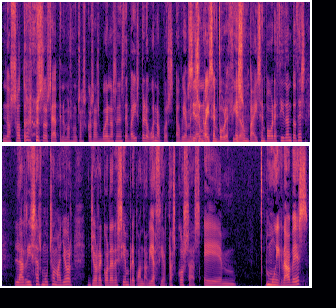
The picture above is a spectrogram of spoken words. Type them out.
nosotros, o sea, tenemos muchas cosas buenas en este país, pero bueno, pues obviamente. Sí, es un no- país empobrecido. Es un país empobrecido, entonces la risa es mucho mayor. Yo recordaré siempre cuando había ciertas cosas eh, muy graves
